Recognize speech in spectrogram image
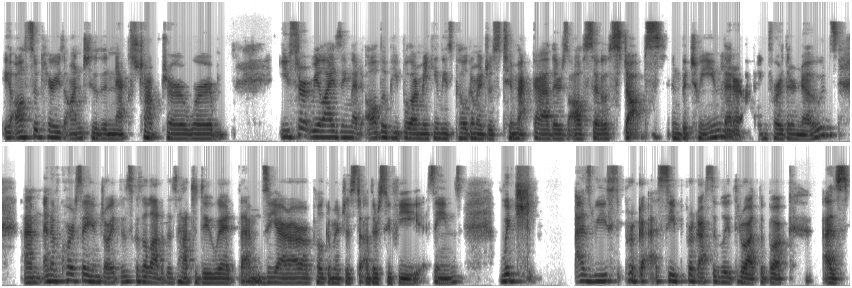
it also carries on to the next chapter where you start realizing that although people are making these pilgrimages to Mecca, there's also stops in between that are mm-hmm. adding further nodes. Um, and of course, I enjoyed this because a lot of this had to do with um, ziyarah or pilgrimages to other Sufi saints, which as we prog- see progressively throughout the book as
